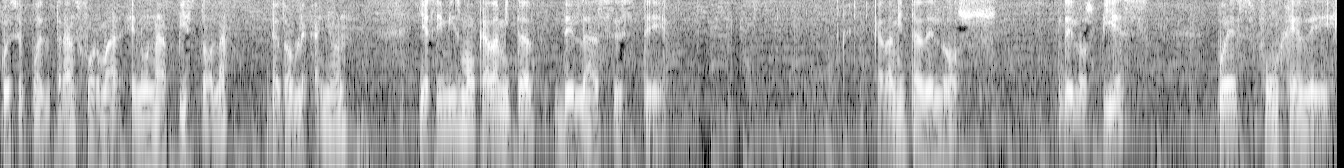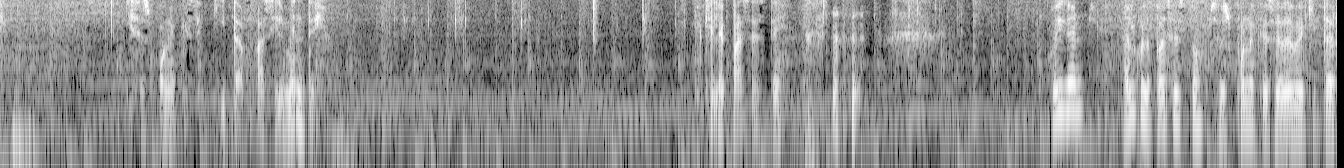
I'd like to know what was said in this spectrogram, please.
pues se puede transformar en una pistola de doble cañón y asimismo cada mitad de las este cada mitad de los de los pies pues funge de y se supone que se quita fácilmente ¿qué le pasa a este? oigan algo le pasa a esto. Se supone que se debe quitar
